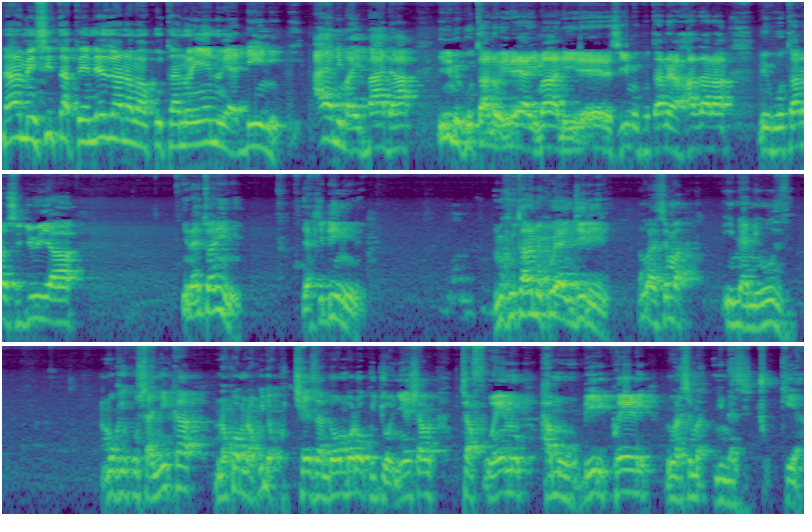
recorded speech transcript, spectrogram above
nami sitapendezwa na makutano yenu ya dini. Haya ni maibada, hii ni mikutano ile ya imani ile, si mikutano ya hadhara, mikutano sijui ya inaitwa nini? Ya kidini ile. Mikutano mikuu ya injili ile. Mungu anasema inaniudhi. Mkikusanyika mnakuwa mnakuja kucheza ndombolo kujionyesha uchafu wenu, hamuhubiri kweli, mnasema ninazichukia.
